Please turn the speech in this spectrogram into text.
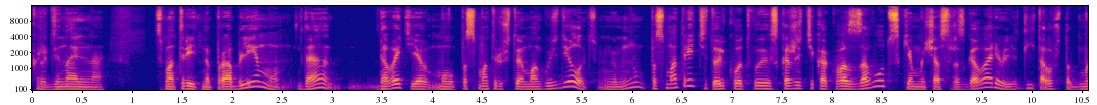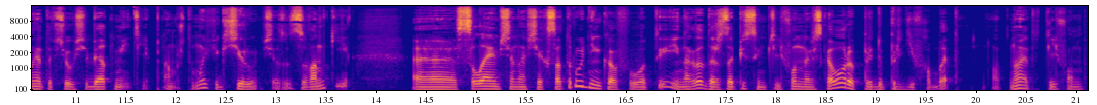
кардинально смотреть на проблему, да, давайте я, мол, посмотрю, что я могу сделать. Говорим, ну, посмотрите, только вот вы скажите, как вас зовут, с кем мы сейчас разговаривали, для того, чтобы мы это все у себя отметили, потому что мы фиксируем все звонки, э, ссылаемся на всех сотрудников, вот, и иногда даже записываем телефонные разговоры, предупредив об этом. Вот, но этот телефон,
